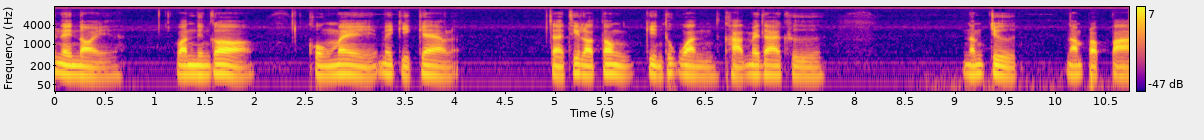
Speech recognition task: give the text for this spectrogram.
ดๆหน่อยๆวันหนึ่งก็คงไม่ไม่กี่แก้วแล้วแต่ที่เราต้องกินทุกวันขาดไม่ได้คือ น้ำจืด น้ำประปา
